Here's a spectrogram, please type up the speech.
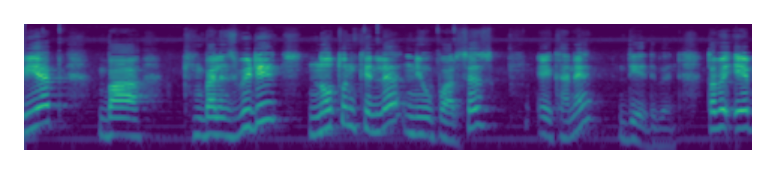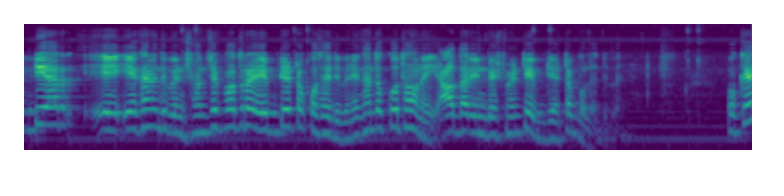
বিএফ বা ব্যালেন্স বিডি নতুন কিনলে নিউ পার্সেজ এখানে দিয়ে দিবেন। তবে এফডিআর এখানে দেবেন সঞ্চয়পত্র এফডিআরটা কোথায় দেবেন? এখানে তো কোথাও নেই আদার ইনভেস্টমেন্টে এফডিআরটা বলে দেবেন। ওকে?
